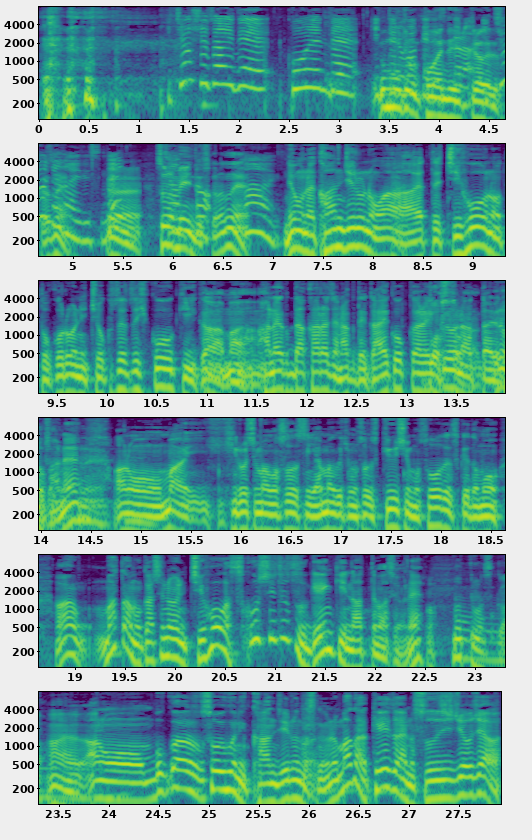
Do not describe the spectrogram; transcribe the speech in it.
一応取材で、公園で行ってるわけですから。もちろん公園で行ってるわけですからね一応じゃないですね。ええそれがメインですからねはい。でもね、感じるのは、ああやって地方のところに直接飛行機が、まあ、羽田からじゃなくて外国から行くようになったりとかねね、あの、まあ、広島もそうですし、山口もそうです、九州もそうですけども、あまた昔のように地方が少しずつ元気になってますよね。なってますか。はい。あの、僕はそういうふうに感じるんですけどね、まだ経済の数字上じゃ、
